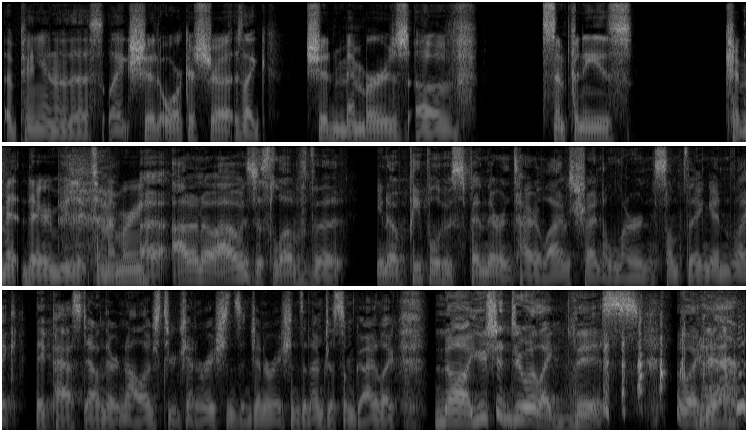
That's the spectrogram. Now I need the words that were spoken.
opinion of this? Like, should orchestra like should members of symphonies commit their music to memory? I, I don't know. I always just love the you know people who spend their entire lives trying to learn something and like they pass down their knowledge through generations and generations. And I'm just some guy like, no, you should do it like this. like, Yeah.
